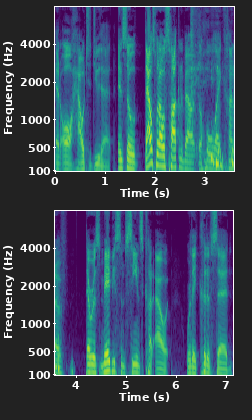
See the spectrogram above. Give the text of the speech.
at all how to do that. And so that was what I was talking about the whole, like, kind of, there was maybe some scenes cut out where they could have said,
